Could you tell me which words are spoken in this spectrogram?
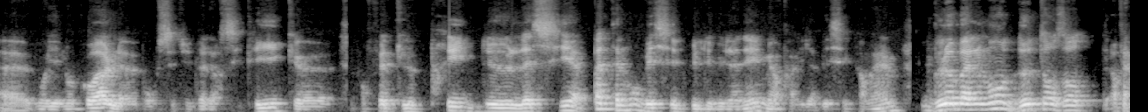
Euh, moyennant quoi, bon, c'est une valeur cyclique. Euh, en fait, le prix de l'acier a pas tellement baissé depuis le début de l'année, mais enfin, il a baissé quand même. Globalement, de temps en temps, enfin,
